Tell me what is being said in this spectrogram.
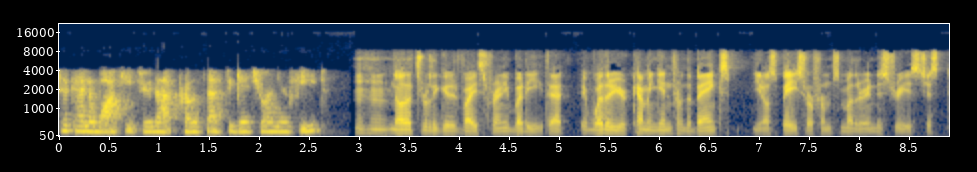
to kind of walk you through that process to get you on your feet. Mm-hmm. No, that's really good advice for anybody that whether you're coming in from the banks, you know, space or from some other industry, is just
